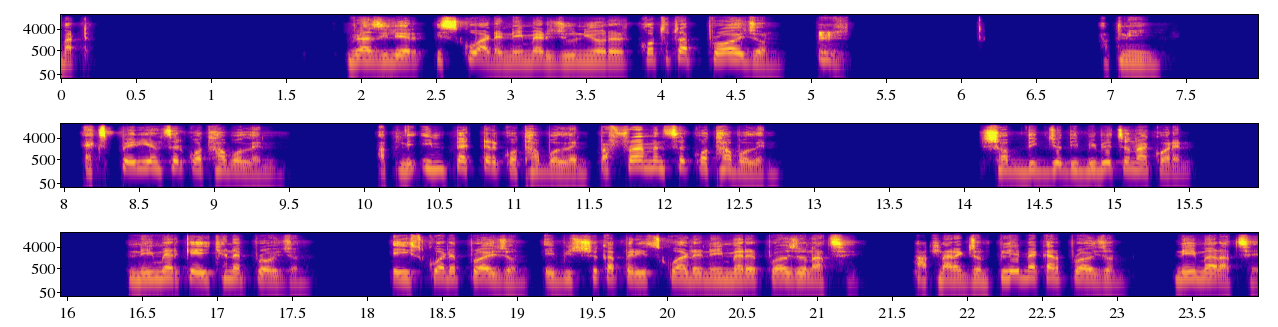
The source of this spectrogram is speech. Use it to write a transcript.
বাট ব্রাজিলের স্কোয়াডে নেইমার জুনিয়রের কতটা প্রয়োজন? আপনি এক্সপেরিয়েন্সের কথা বলেন। আপনি ইম্প্যাক্টের কথা বলেন। পারফরমেন্সের কথা বলেন। সব দিক যদি বিবেচনা করেন, নেইমারকে এইখানে প্রয়োজন। এই স্কোয়াডে প্রয়োজন, এই বিশ্বকাপের স্কোয়াডে নেইমারের প্রয়োজন আছে, আপনার একজন প্লে মেকার প্রয়োজন, নেইমার আছে,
